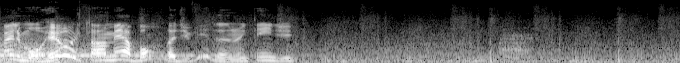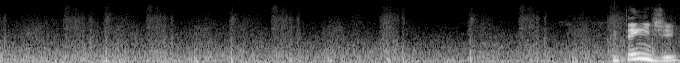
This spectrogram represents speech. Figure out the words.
Mas ele morreu? Ele tava meia bomba de vida? Não entendi. Entendi.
